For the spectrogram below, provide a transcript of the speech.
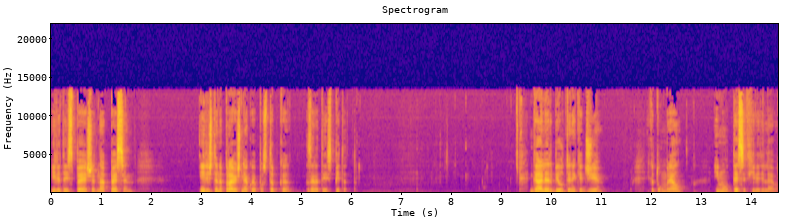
или да изпееш една песен, или ще направиш някоя постъпка, за да те изпитат. Галер бил тенекеджия и като умрял, имал 10 000 лева.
